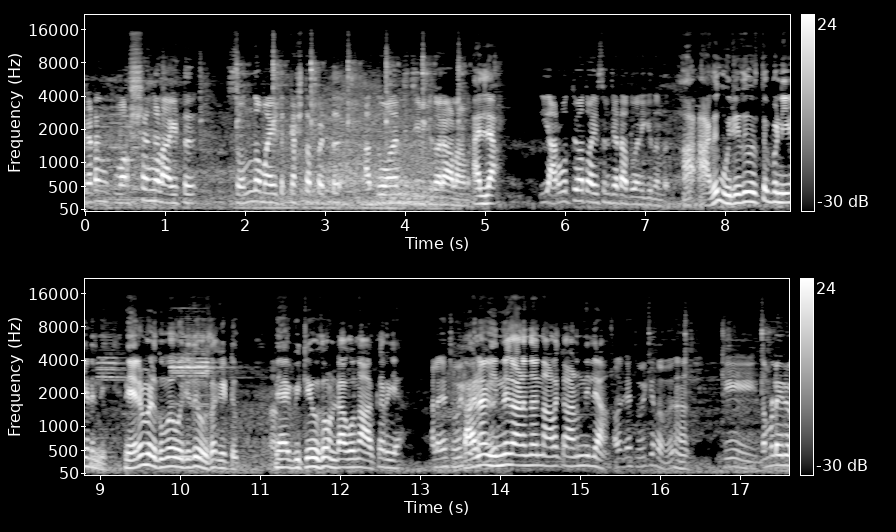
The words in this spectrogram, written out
ചേട്ടൻ വർഷങ്ങളായിട്ട് സ്വന്തമായിട്ട് കഷ്ടപ്പെട്ട് അധ്വാനിച്ച് ജീവിക്കുന്ന ഒരാളാണ്. അല്ല. ഈ അറുപത്തിമൂന്ന് വയസ്സിലും ചേട്ടൻ അധ്വാനിക്കുന്നുണ്ട്. അത് ഒരു ദിവസത്തെ പണിയാണല്ലേ? നേരം വെളുക്കുമ്പോൾ ഒരു ദിവസം കിട്ടും. പിറ്റേ ദിവസം ഉണ്ടാകുമെന്ന് ആർക്കറിയാം? അല്ല ഞാൻ കാരണം ചോദിക്കുന്നത് ഇന്ന് കാണുന്നത് നാളെ കാണുന്നില്ല. അല്ല ഞാൻ ചോദിക്കുന്നത് ഈ നമ്മളെ ഒരു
